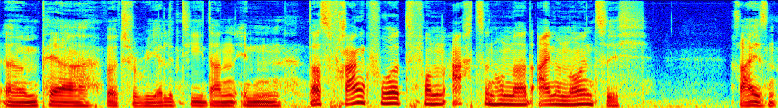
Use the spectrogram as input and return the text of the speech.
ähm, per Virtual Reality dann in das Frankfurt von 1891 reisen.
